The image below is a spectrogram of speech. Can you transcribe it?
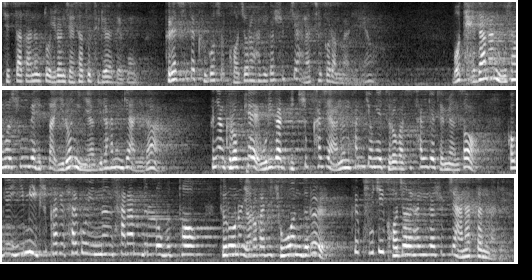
짓다가는 또 이런 제사도 드려야 되고, 그랬을 때 그것을 거절하기가 쉽지 않았을 거란 말이에요. 뭐 대단한 우상을 숭배했다 이런 이야기를 하는 게 아니라 그냥 그렇게 우리가 익숙하지 않은 환경에 들어가서 살게 되면서 거기에 이미 익숙하게 살고 있는 사람들로부터 들어오는 여러 가지 조언들을 굳이 거절하기가 쉽지 않았단 말이에요.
